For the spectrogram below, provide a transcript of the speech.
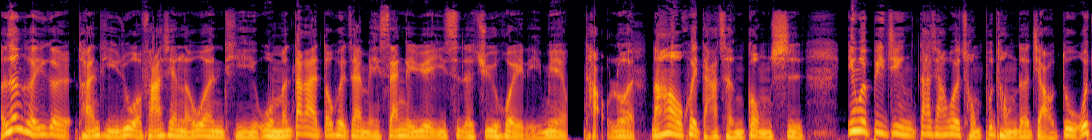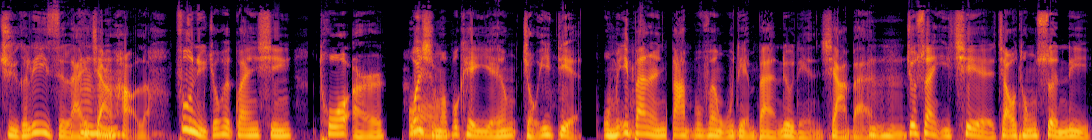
任何一个团体如果发现了问题，我们大概都会在每三个月一次的聚会里面讨论，然后会达成共识。因为毕竟大家会从不同的角度，我举个例子来讲好了，妇女就会关心托儿为什么不可以延久一点。我们一般人大部分五点半六点下班，就算一切交通顺利，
